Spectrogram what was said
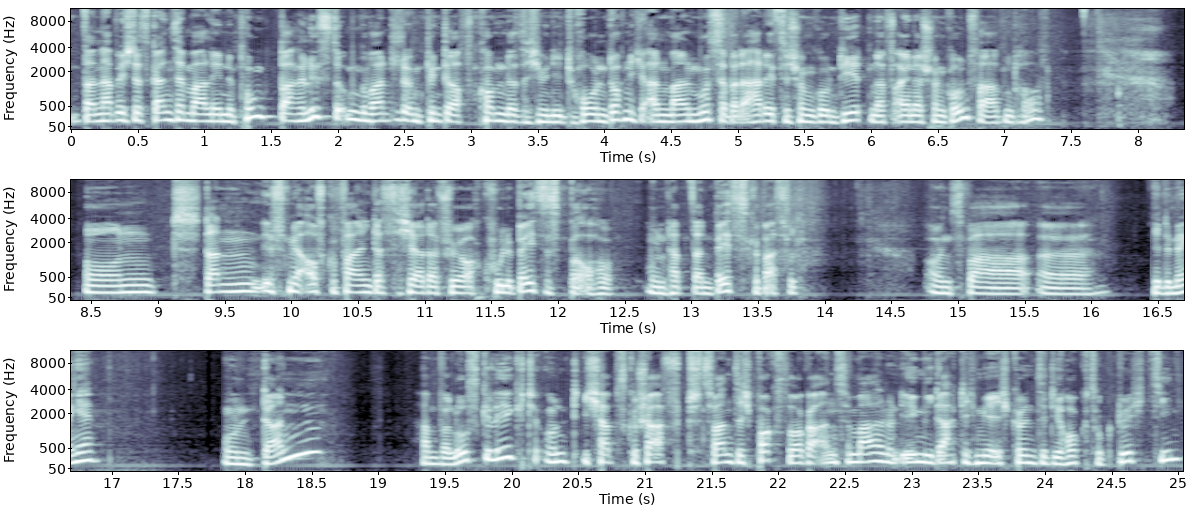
dann habe ich das Ganze mal in eine punktbare Liste umgewandelt und bin darauf gekommen, dass ich mir die Drohnen doch nicht anmalen muss, aber da hatte ich sie schon grundiert und auf einer schon Grundfarben drauf. Und dann ist mir aufgefallen, dass ich ja dafür auch coole Bases brauche und habe dann Bases gebastelt. Und zwar äh, jede Menge. Und dann haben wir losgelegt und ich habe es geschafft, 20 Boxwalker anzumalen und irgendwie dachte ich mir, ich könnte die ruckzuck durchziehen.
